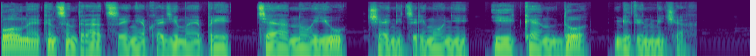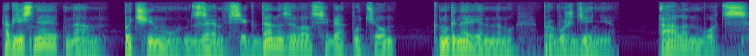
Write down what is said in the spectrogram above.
полная концентрация, необходимая при тя-но-ю чайной церемонии и кэндо битве на мечах, объясняют нам, почему дзен всегда называл себя путем к мгновенному пробуждению. Алан Уотс.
